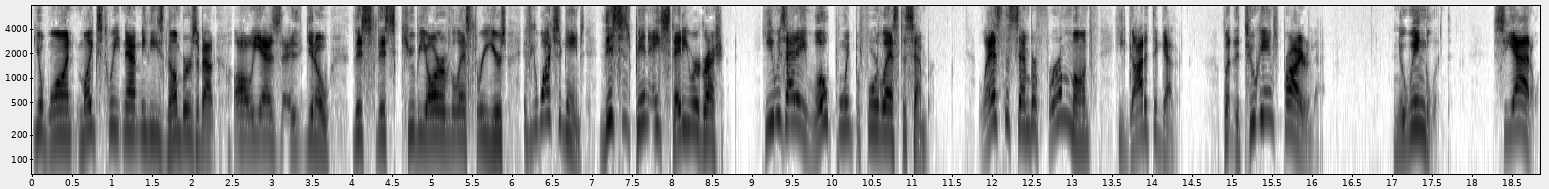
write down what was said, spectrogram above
you want. Mike's tweeting at me these numbers about, oh, he has, uh, you know, this this QBR over the last three years. If you watch the games, this has been a steady regression. He was at a low point before last December. Last December, for a month, he got it together. But the two games prior to that, New England, Seattle,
